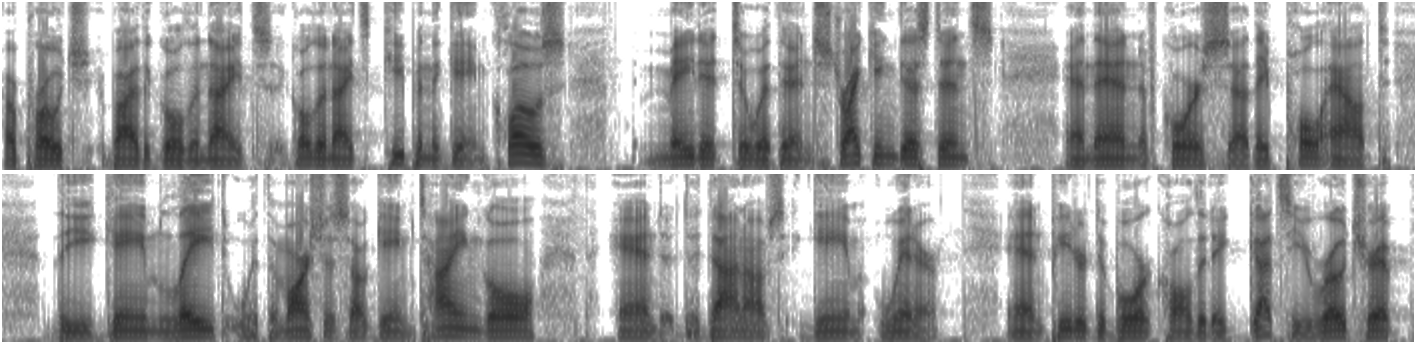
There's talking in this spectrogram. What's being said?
approach by the Golden Knights. Golden Knights keeping the game close, made it to within striking distance, and then, of course, uh, they pull out the game late with the Marchessault game tying goal and Dadonov's game winner. And Peter DeBoer called it a gutsy road trip.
